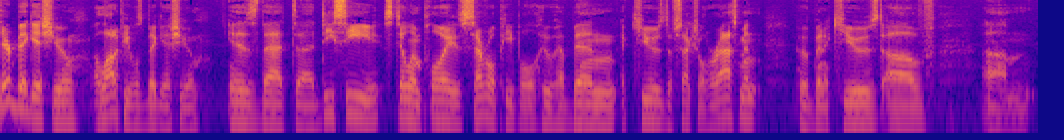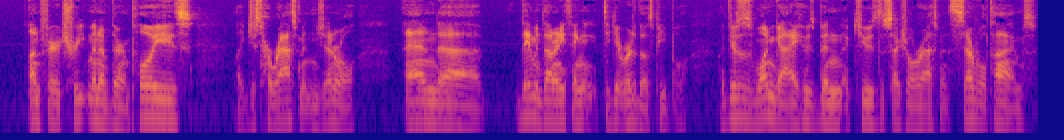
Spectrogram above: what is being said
Their big issue, a lot of people's big issue, is that uh, DC still employs several people who have been accused of sexual harassment, who have been accused of um, unfair treatment of their employees, like just harassment in general, and uh, they haven't done anything to get rid of those people. Like there's this one guy who's been accused of sexual harassment several times,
